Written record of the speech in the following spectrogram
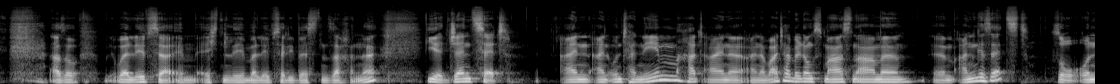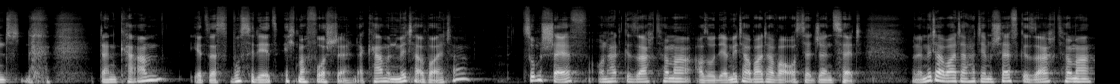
also du erlebst ja im echten Leben, erlebst ja die besten Sachen. Ne? Hier, Gen Z. Ein, ein Unternehmen hat eine, eine Weiterbildungsmaßnahme ähm, angesetzt. So, und dann kam, jetzt, das musst du dir jetzt echt mal vorstellen, da kam ein Mitarbeiter zum Chef und hat gesagt, hör mal, also der Mitarbeiter war aus der Gen Z. Und der Mitarbeiter hat dem Chef gesagt, hör mal,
